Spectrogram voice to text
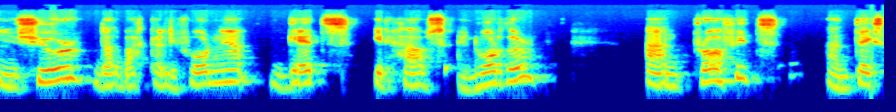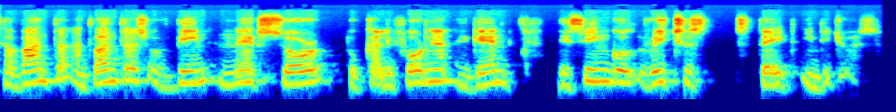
ensure that Baja California gets its house in order and profits and takes advantage, advantage of being next door to California, again, the single richest state in the US.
